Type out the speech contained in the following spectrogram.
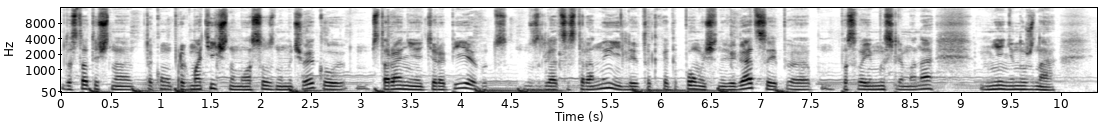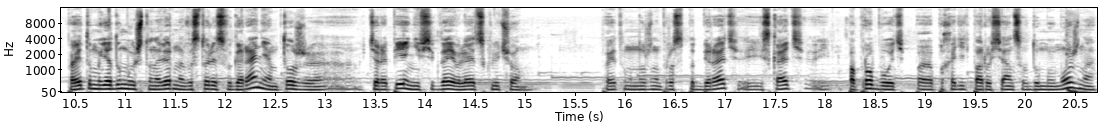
достаточно такому прагматичному, осознанному человеку старание терапии, вот взгляд со стороны или какая-то помощь навигации по, по своим мыслям, она мне не нужна. Поэтому я думаю, что, наверное, в истории с выгоранием тоже э, терапия не всегда является ключом. Поэтому нужно просто подбирать, искать, попробовать походить пару сеансов, думаю, можно.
